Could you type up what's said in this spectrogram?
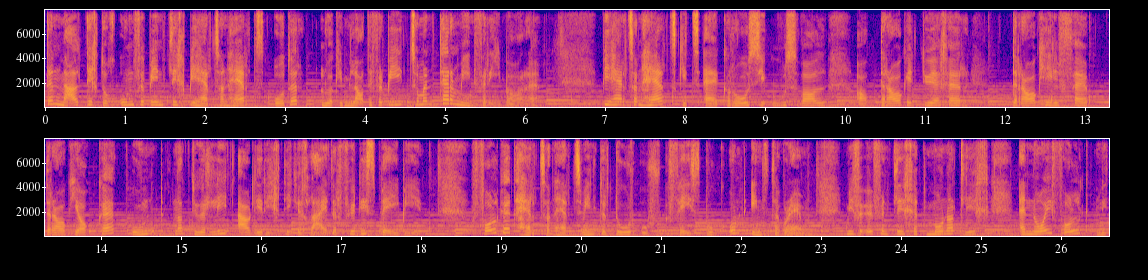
dann melde dich doch unverbindlich bei Herz an Herz oder schau im Laden vorbei, um einen Termin vereinbaren. Bei Herz an Herz gibt es eine grosse Auswahl an Tragetüchern, Traghilfen, Tragjacken und natürlich auch die richtigen Kleider für dein Baby. Folgt Herz an Herz Wintertour auf Facebook und Instagram. Wir veröffentlichen monatlich eine neue Folge mit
